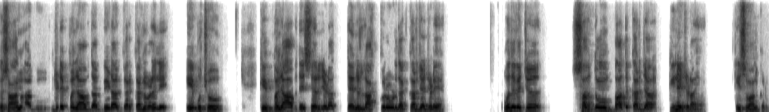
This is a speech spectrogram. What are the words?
ਕਿਸਾਨ ਆਗੂ ਜਿਹੜੇ ਪੰਜਾਬ ਦਾ ਬੇੜਾ ਗਰ ਕਰਨ ਵਾਲੇ ਨੇ, ਇਹ ਪੁੱਛੋ ਕਿ ਪੰਜਾਬ ਦੇ ਸਿਰ ਜਿਹੜਾ 3 ਲੱਖ ਕਰੋੜ ਦਾ ਕਰਜ਼ਾ ਚੜਿਆ ਉਹਦੇ ਵਿੱਚ ਸਭ ਤੋਂ ਵੱਧ ਕਰਜ਼ਾ ਕਿਹਨੇ ਚੜਾਇਆ ਇਹ ਸਵਾਲ ਕਰੋ।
